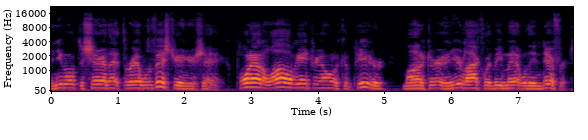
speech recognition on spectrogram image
and you want to share that thrill with a visitor in your shack. Point out a log entry on a computer monitor, and you're likely to be met with indifference.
